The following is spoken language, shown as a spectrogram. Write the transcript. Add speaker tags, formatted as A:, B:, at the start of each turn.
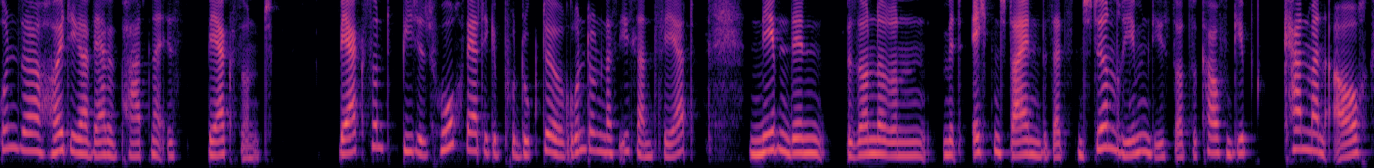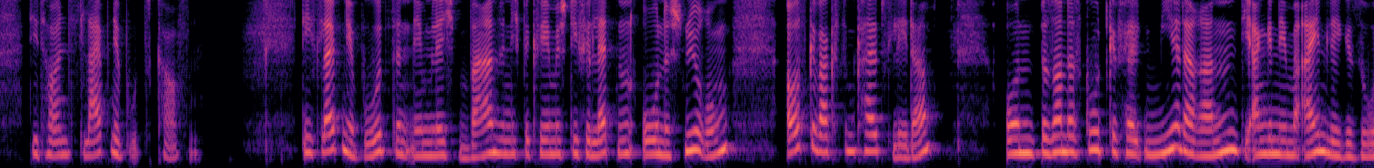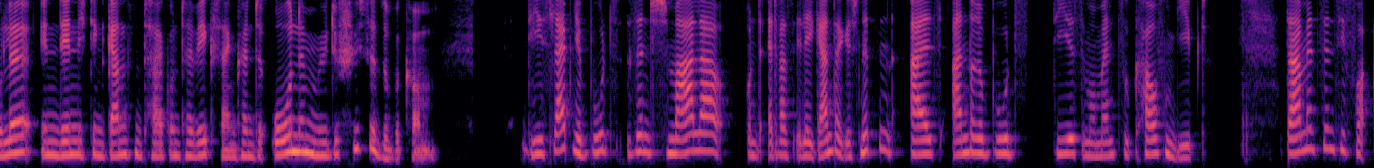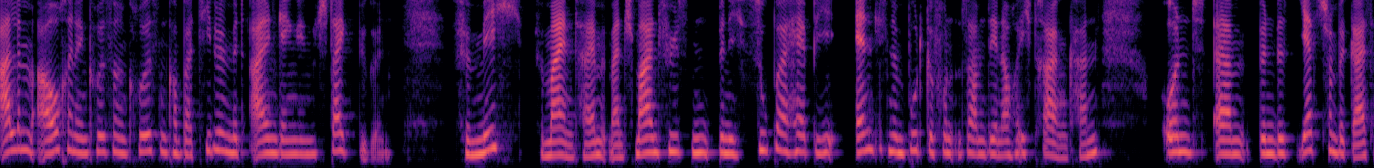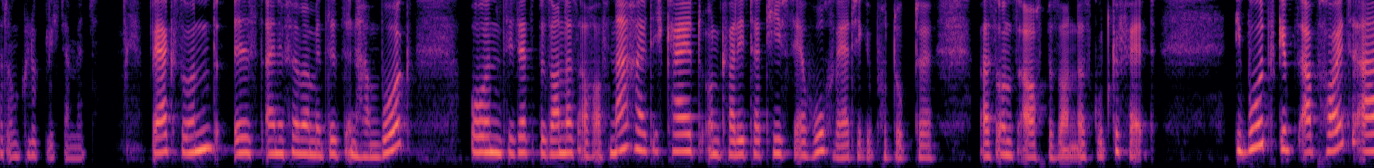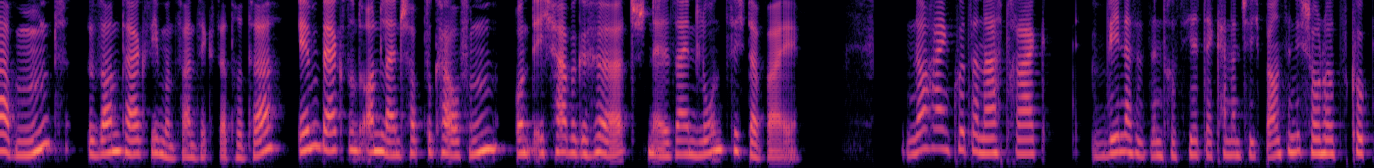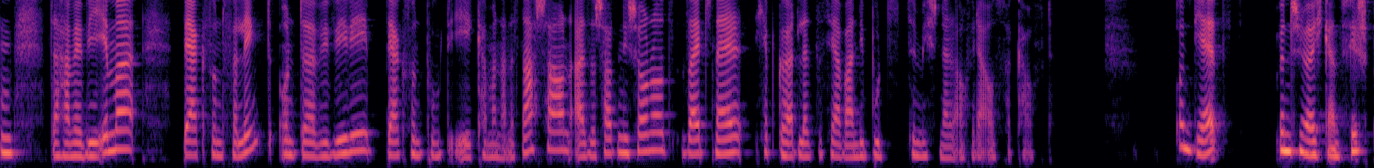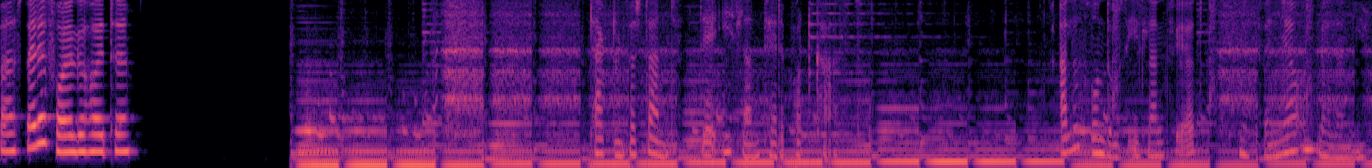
A: Unser heutiger Werbepartner ist Bergsund. Bergsund bietet hochwertige Produkte rund um das Islandpferd. Neben den besonderen mit echten Steinen besetzten Stirnriemen, die es dort zu kaufen gibt, kann man auch die tollen Sleipnir Boots kaufen.
B: Die Sleipnir Boots sind nämlich wahnsinnig bequeme Stiefeletten ohne Schnürung aus gewachsenem Kalbsleder und besonders gut gefällt mir daran die angenehme Einlegesohle, in denen ich den ganzen Tag unterwegs sein könnte, ohne müde Füße zu bekommen.
A: Die Sleipnir Boots sind schmaler und etwas eleganter geschnitten als andere Boots, die es im Moment zu kaufen gibt. Damit sind sie vor allem auch in den größeren Größen kompatibel mit allen gängigen Steigbügeln. Für mich, für meinen Teil, mit meinen schmalen Füßen, bin ich super happy, endlich einen Boot gefunden zu haben, den auch ich tragen kann und ähm, bin bis jetzt schon begeistert und glücklich damit.
B: Bergsund ist eine Firma mit Sitz in Hamburg und sie setzt besonders auch auf Nachhaltigkeit und qualitativ sehr hochwertige Produkte, was uns auch besonders gut gefällt. Die Boots gibt's ab heute Abend, Sonntag, 27.03., im Bergsund Online-Shop zu kaufen und ich habe gehört, schnell sein lohnt sich dabei.
A: Noch ein kurzer Nachtrag wen das jetzt interessiert, der kann natürlich bei uns in die Shownotes gucken. Da haben wir wie immer Bergsund verlinkt. Unter www.bergsund.de kann man alles nachschauen. Also schaut in die Shownotes, seid schnell. Ich habe gehört, letztes Jahr waren die Boots ziemlich schnell auch wieder ausverkauft.
B: Und jetzt wünschen wir euch ganz viel Spaß bei der Folge heute.
A: Takt und Verstand, der Island-Pferde-Podcast.
B: Alles rund ums Islandpferd mit Svenja und Melanie.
